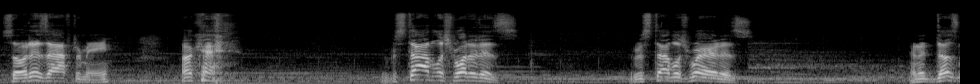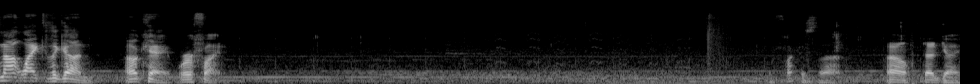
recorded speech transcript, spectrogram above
So it is after me. Okay. We've established what it is. We've established where it is. And it does not like the gun. Okay, we're fine. Fuck is that? Oh, dead guy.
